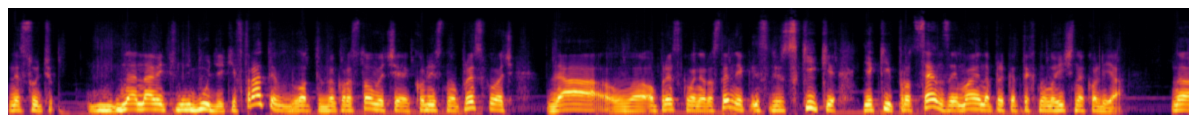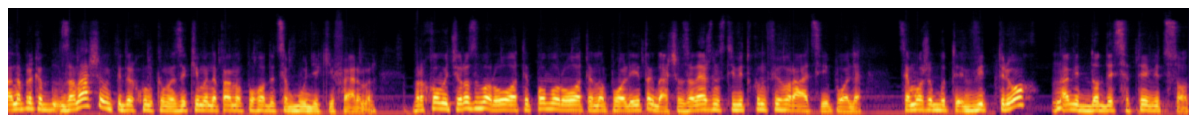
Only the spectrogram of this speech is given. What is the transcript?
несуть навіть будь-які втрати, от використовуючи колісний оприскувач для оприскування рослин, скільки який процент займає, наприклад, технологічна колія. Наприклад, за нашими підрахунками, з якими, напевно, погодиться будь-який фермер, враховуючи розвороти, повороти на полі і так далі, в залежності від конфігурації поля, це може бути від 3 навіть до 10%.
